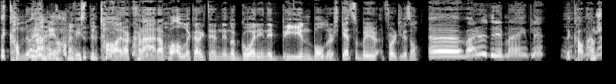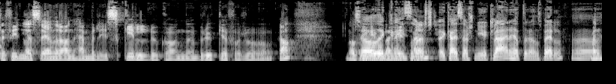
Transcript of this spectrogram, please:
Det kan jo hende at hvis du tar av klærne på alle karakterene dine og går inn i byen Boulderskate, så blir folk litt sånn «Øh, Hva er det du driver med, egentlig? Det kan hende. Kanskje det finnes en eller annen hemmelig skill du kan eh, bruke for å Ja. Oss Ja, det er keiserens, keiserens nye klær, heter den spillen. Eh, Men,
